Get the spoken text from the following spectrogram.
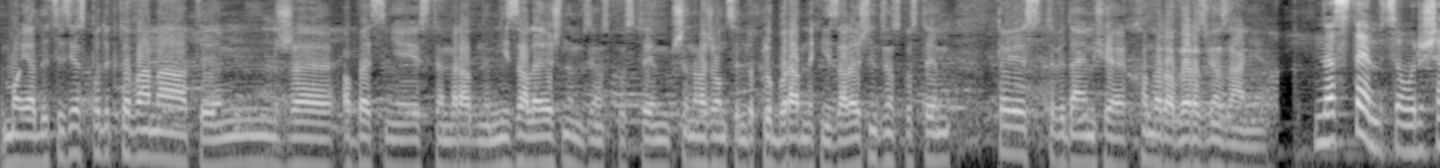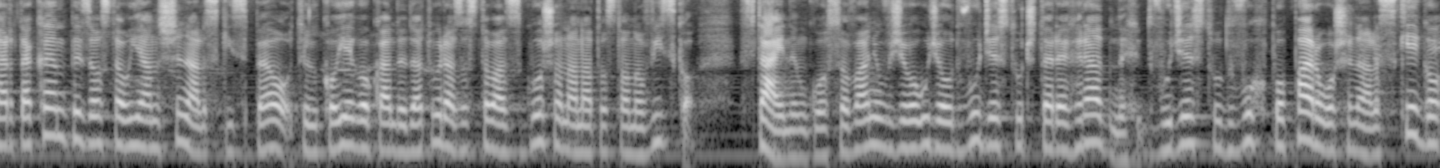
moja decyzja jest podyktowana tym, że obecnie jestem radnym niezależnym, w związku z tym przynależącym do klubu radnych niezależnych, w związku z tym to jest, wydaje mi się, honorowe rozwiązanie. Następcą Ryszarda Kępy został Jan Szynalski z PO, tylko jego kandydatura została zgłoszona na to stanowisko. W tajnym głosowaniu wzięło udział 24 radnych, 22 poparło Szynalskiego,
